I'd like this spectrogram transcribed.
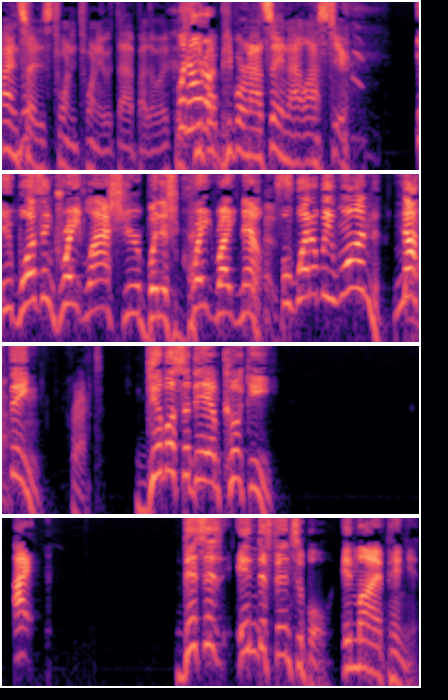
Hindsight is twenty twenty with that, by the way. But hold people, on. people were not saying that last year. It wasn't great last year, but it's great right now. Yes. But what have we won? Nothing. Correct. Give us a damn cookie. I This is indefensible in my opinion.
